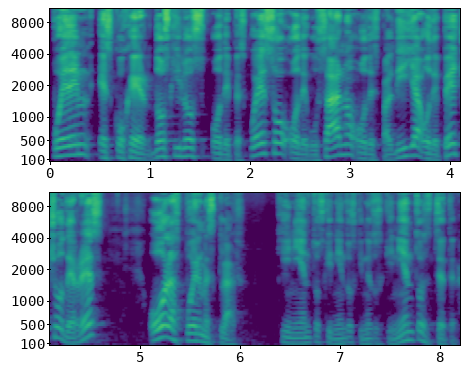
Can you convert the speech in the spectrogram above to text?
pueden escoger 2 kilos o de pescuezo, o de gusano, o de espaldilla, o de pecho, de res, o las pueden mezclar. 500, 500, 500, 500, etc.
